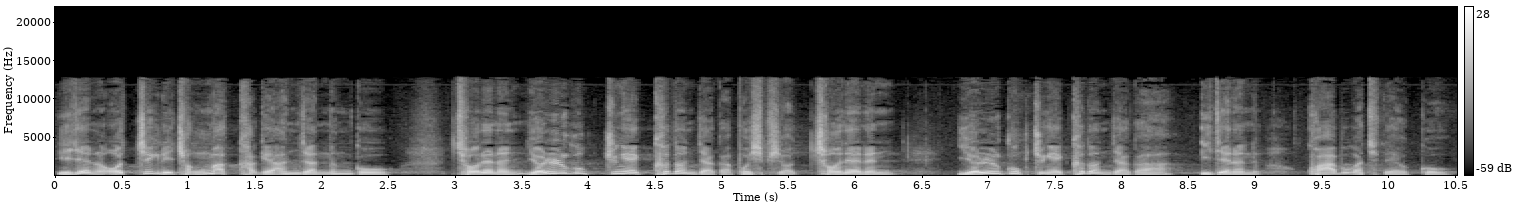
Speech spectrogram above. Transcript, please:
이제는 어찌 그리 적막하게 앉았는고 전에는 열국 중에 크던 자가 보십시오. 전에는 열국 중에 크던 자가 이제는 과부같이 되었고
